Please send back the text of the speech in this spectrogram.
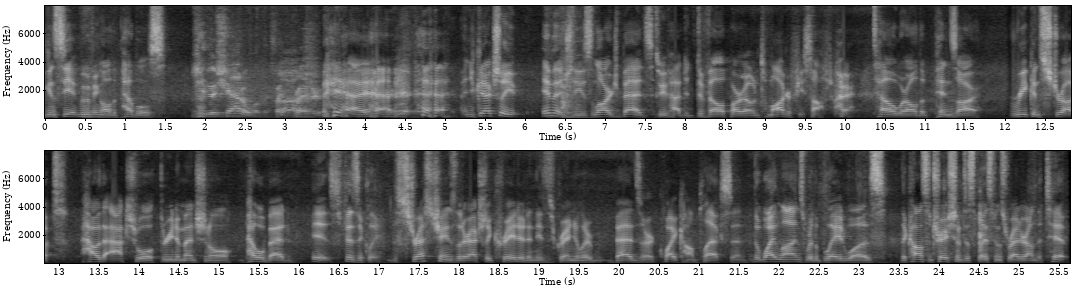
you can see it moving all the pebbles. See the shadow of it. It's like Predator. yeah, yeah. and you can actually image these large beds. So we've had to develop our own tomography software, tell where all the pins are, reconstruct how the actual three-dimensional pebble bed is physically. The stress chains that are actually created in these granular beds are quite complex and the white lines where the blade was, the concentration of displacements right around the tip.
